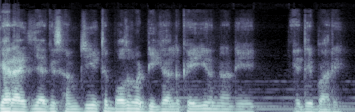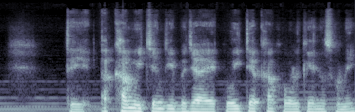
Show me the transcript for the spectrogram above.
ਗਹਿਰਾਈ 'ਚ ਜਾ ਕੇ ਸਮਝੀਏ ਤੇ ਬਹੁਤ ਵੱਡੀ ਗੱਲ ਕਹੀ ਉਹਨਾਂ ਨੇ ਇਹਦੇ ਬਾਰੇ। ਤੇ ਅੱਖਾਂ ਮੀਚਣ ਦੀ ਬਜਾਏ ਕੋਈ ਤੇ ਅੱਖਾਂ ਖੋਲ ਕੇ ਇਹਨੂੰ ਸੁਣੇ।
